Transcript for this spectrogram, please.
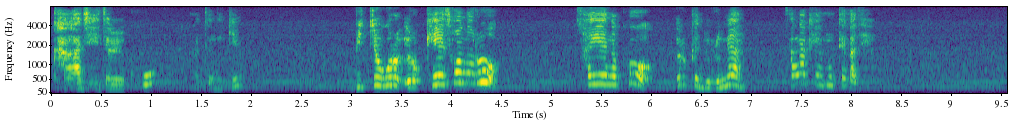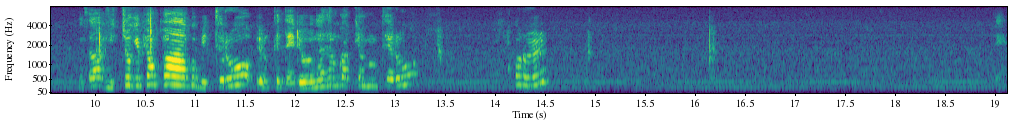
강아지들 코 같은 느낌 위쪽으로 이렇게 손으로 사이에 넣고 이렇게 누르면 삼각형 형태가 돼요. 그래서 위쪽이 평평하고 밑으로 이렇게 내려오는 삼각형 형태로 코를 네,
